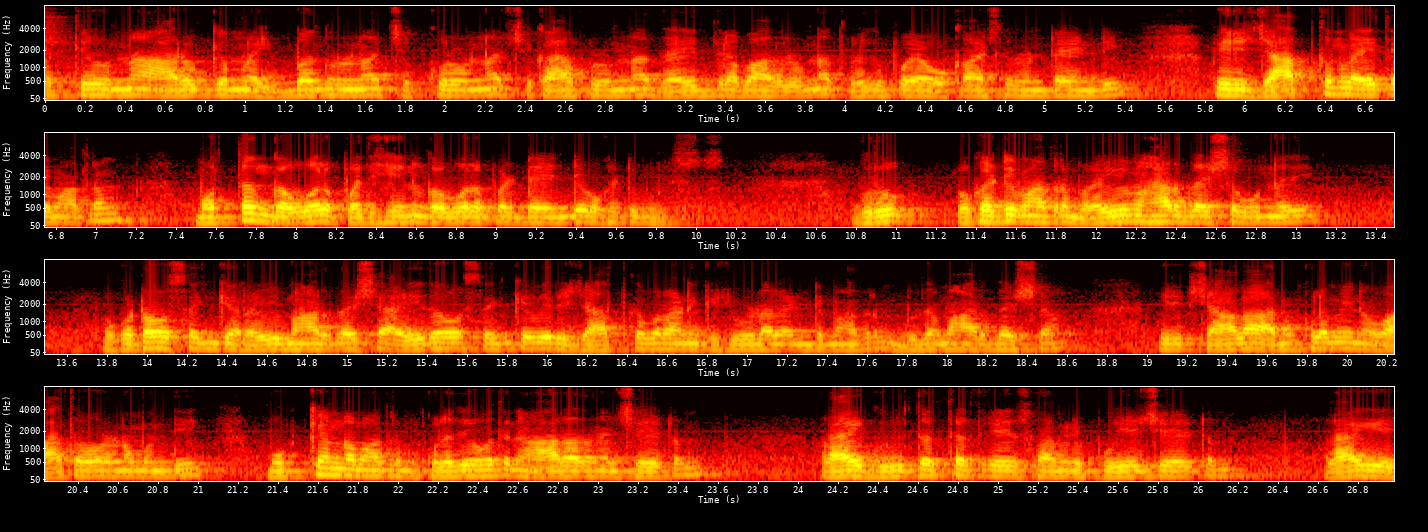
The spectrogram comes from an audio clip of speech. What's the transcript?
ఒత్తిడి ఉన్నా ఆరోగ్యంలో ఇబ్బందులున్నా చిక్కులున్నా చికాకులున్నా దరిద్ర బాధలున్నా తొలగిపోయే అవకాశాలు ఉంటాయండి. వీరి జాతకంలో అయితే మాత్రం మొత్తం గవ్వలు పదిహేను గవ్వలు పడ్డాయండి. ఒకటి గురు ఒకటి మాత్రం రవి మహారదశ ఉన్నది. ఒకటవ సంఖ్య రవి మహారదశ ఐదవ సంఖ్య వీరి జాతక బలానికి చూడాలంటే మాత్రం బుధ మహారదశ వీరికి చాలా అనుకూలమైన వాతావరణం ఉంది. ముఖ్యంగా మాత్రం కులదేవతని ఆరాధన చేయటం అలాగే గురుదత్తాత్రేయ స్వామిని పూజ చేయటం అలాగే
